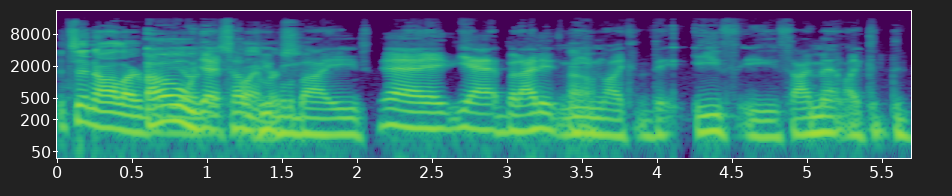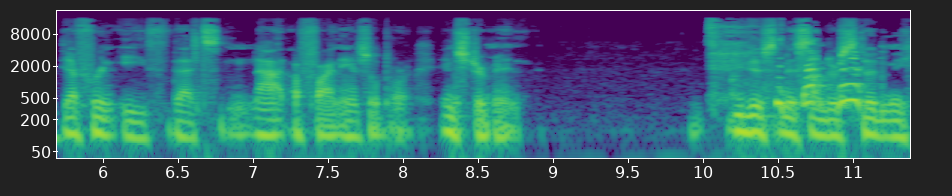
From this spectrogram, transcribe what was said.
it's in all our. oh yeah, tell people to buy ETH. Yeah, yeah, but I didn't mean oh. like the ETH ETH. I meant like the different ETH. That's not a financial instrument. You just misunderstood me.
